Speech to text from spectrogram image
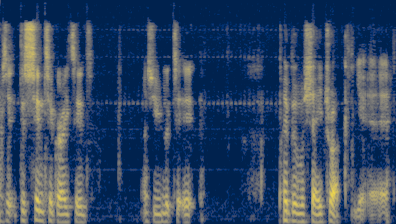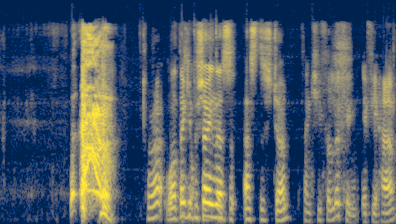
as it disintegrated as you looked at it. Paper mache truck. Yeah. All right. Well, thank That's you for showing us us this, John. Thank you for looking, if you have.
